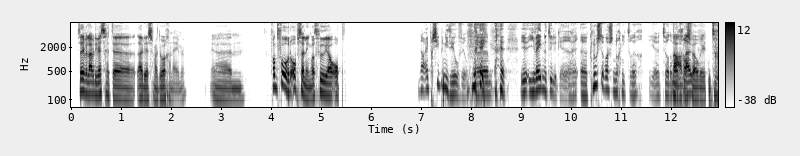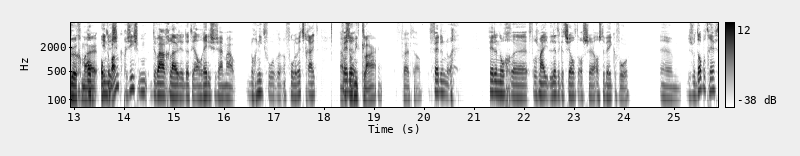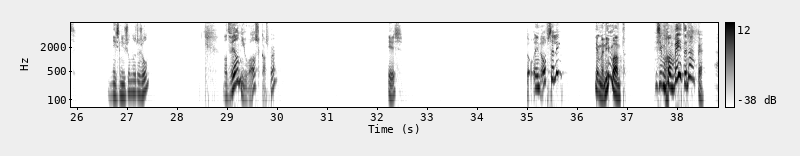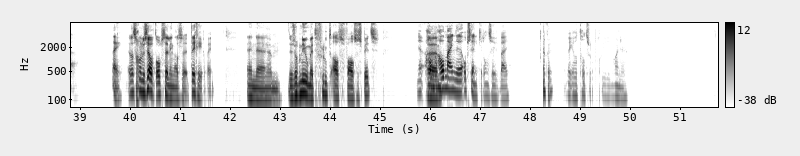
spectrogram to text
Steven, laten we die wedstrijd, eh, laten we die wedstrijd maar door gaan nemen. Ehm, van tevoren de opstelling. Wat viel jou op? Nou, in principe niet heel veel. Ehm, je, je weet natuurlijk, eh, eh, Knoester was er nog niet terug. Je- Terwijl er Nou, wel was wel weer terug, maar op, op, in de bank. Precies, er waren geluiden dat hij al ready zou zijn, maar nog niet voor eh, een volle wedstrijd. Hij was verder- nog niet klaar. Vrij vertaald. Verder, no- verder nog, volgens mij let ik hetzelfde als, als de weken voor. Ehm, dus wat dat betreft, niks nieuws onder de zon. Wat wel nieuw was, Casper, Is... De- in de opstelling? Helemaal niemand. Je ziet hem gewoon weer te nakken. Ja. Nee, het was gewoon dezelfde opstelling als eh, tegen Heerenveen. En ehm, dus opnieuw met Vloed als valse spits. ja, hou, Ehm. hou mijn eh, opstelling er anders even bij. Oké. Daar ben ik wel trots op. Goede reminder.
